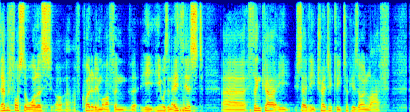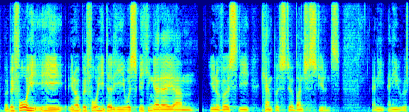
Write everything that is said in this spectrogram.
David Foster Wallace, I've quoted him often, that he, he was an atheist uh, thinker. He sadly, tragically took his own life. But before he, he, you know, before he did, he was speaking at a um, university campus to a bunch of students. And he, and he was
